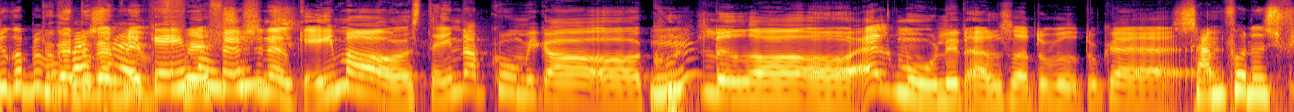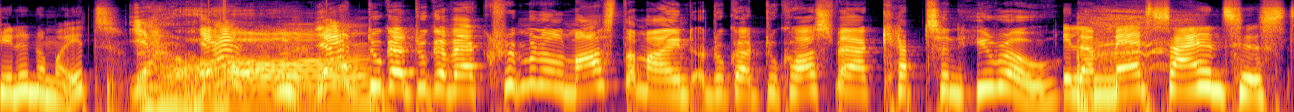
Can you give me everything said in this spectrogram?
Du kan blive Du kan, du kan professionel blive gamer. professionel gamer og stand-up-komiker og Mm. kultleder og alt muligt. Altså, du ved, du kan... Samfundets fjende nummer et. Ja, ja, ja du, kan, du kan være criminal mastermind, og du kan, du kan også være Captain Hero. Eller mad scientist.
